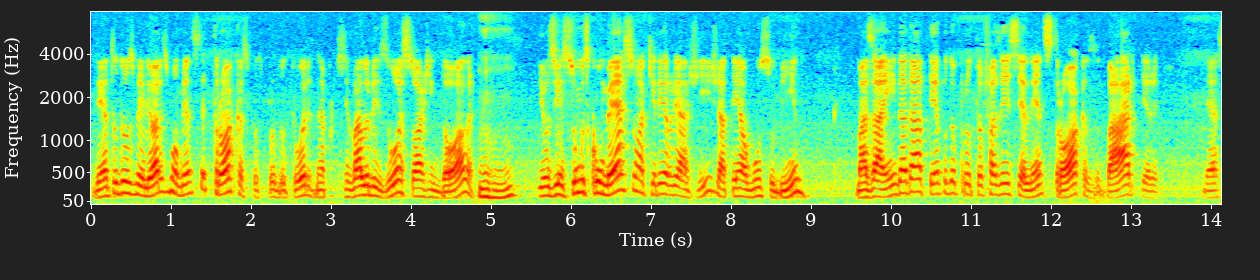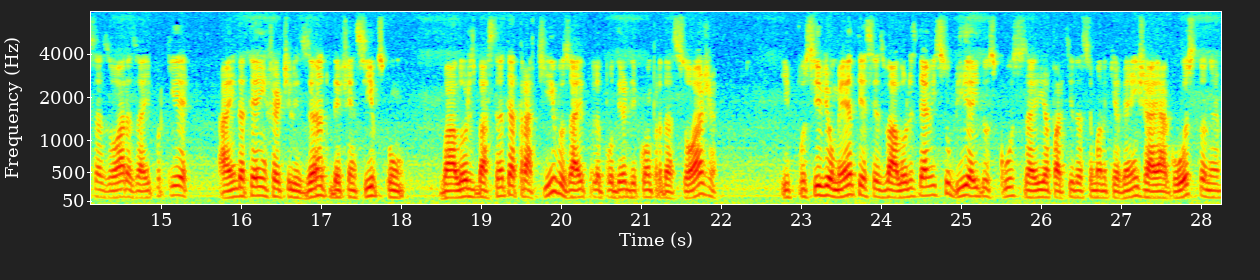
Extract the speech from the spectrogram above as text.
dentro dos melhores momentos de trocas para os produtores, né? Porque se valorizou a soja em dólar uhum. e os insumos começam a querer reagir, já tem alguns subindo mas ainda dá tempo do produtor fazer excelentes trocas, barter, nessas horas aí, porque ainda tem fertilizantes defensivos com valores bastante atrativos aí pelo poder de compra da soja e possivelmente esses valores devem subir aí dos custos aí a partir da semana que vem, já é agosto, né?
